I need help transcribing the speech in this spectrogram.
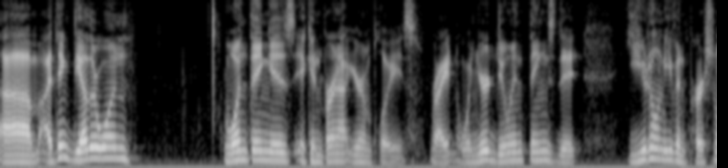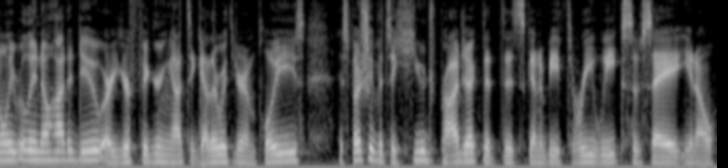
Um, I think the other one, one thing is it can burn out your employees, right? When you're doing things that you don't even personally really know how to do or you're figuring out together with your employees especially if it's a huge project that that's going to be three weeks of say you know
